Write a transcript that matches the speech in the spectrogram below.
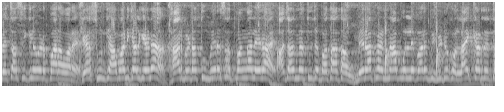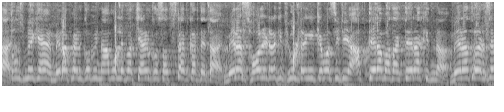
पचासी किलोमीटर पार आवर है। क्या सुन के हवा निकल गया ना? थार बेटा तू मेरे साथ पंगा ले रहा है। आज आज मैं तुझे बताता हूँ। मेरा फ़ैन ना बोलने पर भी वीडियो को लाइक कर देता है। तो उसमें क्या है? मेरा फ़ैन को भी ना बोलने पर चैनल को सब्सक्राइब कर देता है। मेरा सौ लीटर की फ्यूल टैंक की कैपेसिटी है। अब तेरा बता तेरा कितना? मेरा तो ऐसे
